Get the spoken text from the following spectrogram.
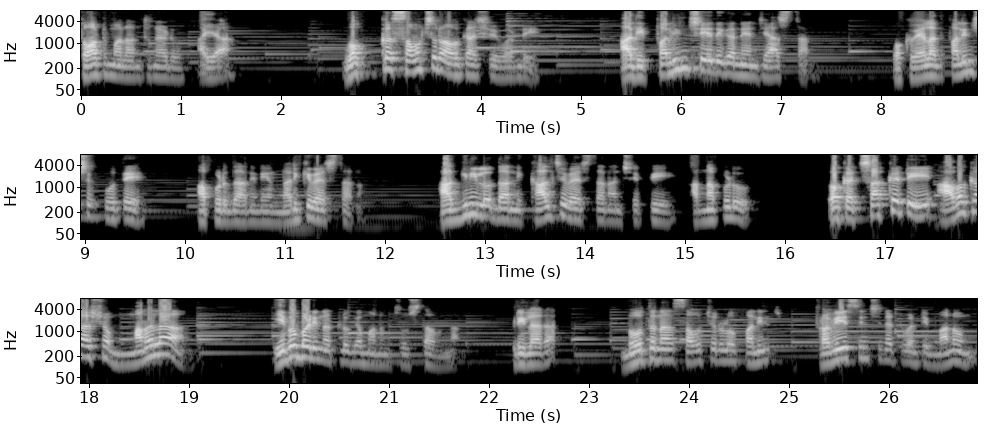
తోటమాల అంటున్నాడు అయ్యా ఒక్క సంవత్సరం అవకాశం ఇవ్వండి. అది ఫలించేదిగా నేను చేస్తాను. ఒకవేళ అది ఫలించకపోతే అప్పుడు దాన్ని నేను నరికి వేస్తాను అగ్నిలో దాన్ని కాల్చివేస్తానని చెప్పి అన్నప్పుడు ఒక చక్కటి అవకాశం మరలా ఇవ్వబడినట్లుగా మనం చూస్తూ ఉన్నాం. ప్రిలారా నూతన సంవత్సరంలో ఫలి ప్రవేశించినటువంటి మనం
